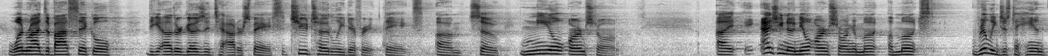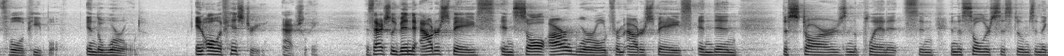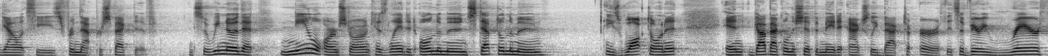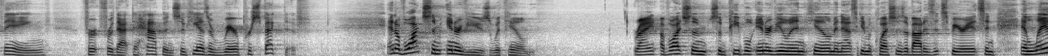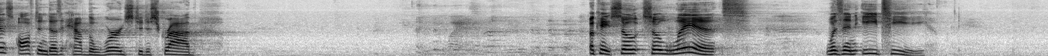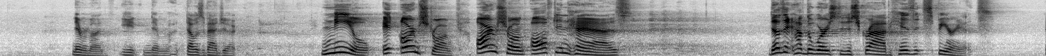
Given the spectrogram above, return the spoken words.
One rides a bicycle, the other goes into outer space. Two totally different things. Um, so, Neil Armstrong. Uh, as you know, Neil Armstrong, amongst really just a handful of people in the world, in all of history, actually. Has actually been to outer space and saw our world from outer space and then the stars and the planets and, and the solar systems and the galaxies from that perspective. And so we know that Neil Armstrong has landed on the moon, stepped on the moon, he's walked on it, and got back on the ship and made it actually back to Earth. It's a very rare thing for, for that to happen. So he has a rare perspective. And I've watched some interviews with him, right? I've watched some, some people interviewing him and asking him questions about his experience. And, and Lance often doesn't have the words to describe. Okay, so so Lance was in ET. Never mind. You, never mind. That was a bad joke. Neil it, Armstrong. Armstrong often has doesn't have the words to describe his experience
